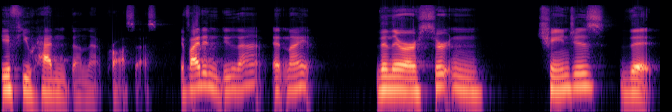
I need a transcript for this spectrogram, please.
if you hadn't done that process. If I didn't do that at night, then there are certain changes that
